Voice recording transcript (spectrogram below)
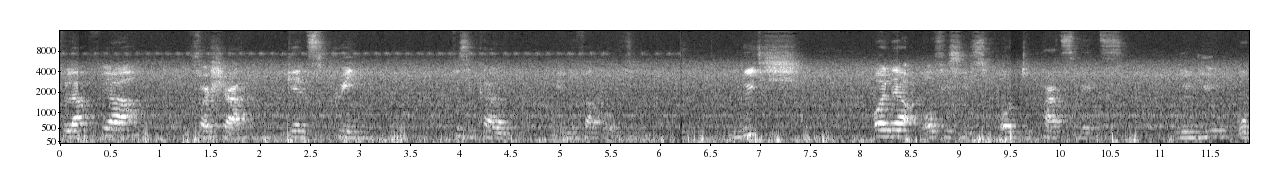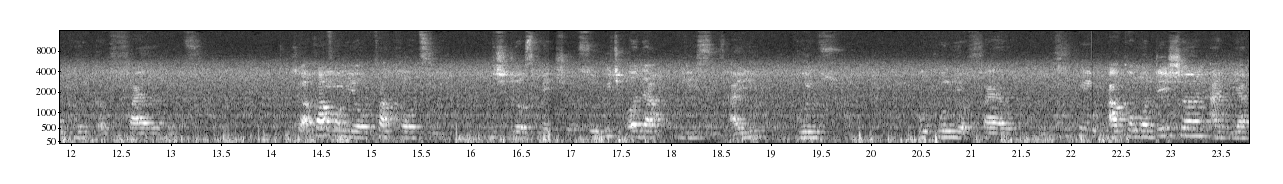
Fulafia fresher get screened physically in the faculty? Which other offices or departments will you open a file with? So apart from your faculty, which you just mentioned, so which other places are you going to open your file with? Okay. Accommodation and their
